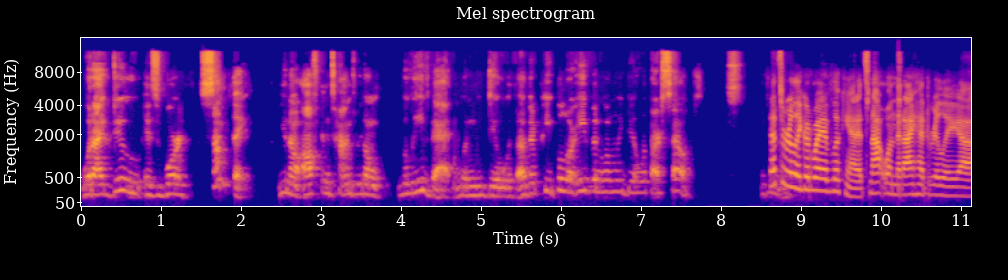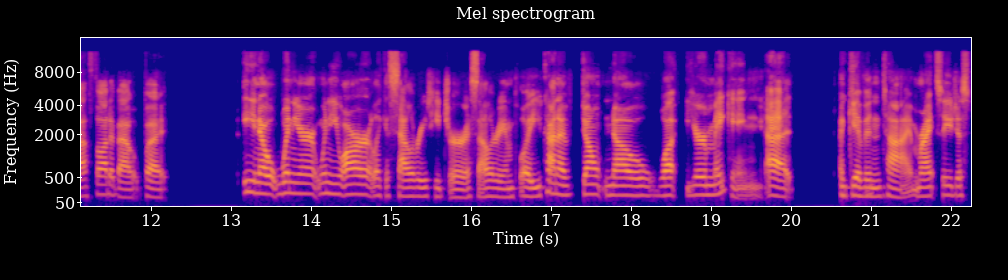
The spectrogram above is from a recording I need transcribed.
what i do is worth something you know oftentimes we don't believe that when we deal with other people or even when we deal with ourselves that's a really good way of looking at it. It's not one that i had really uh, thought about but you know when you're when you are like a salary teacher a salary employee you kind of don't know what you're making at a given time right? So you just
